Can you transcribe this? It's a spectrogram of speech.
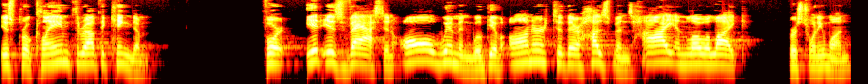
is proclaimed throughout the kingdom, for it is vast, and all women will give honor to their husbands, high and low alike. Verse 21.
